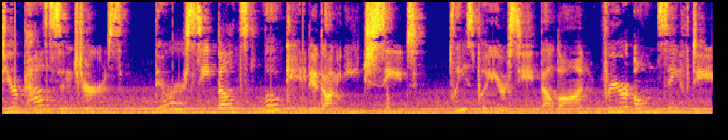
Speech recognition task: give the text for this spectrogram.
Dear passengers, there are seatbelts located on each seat. Please put your seatbelt on for your own safety.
